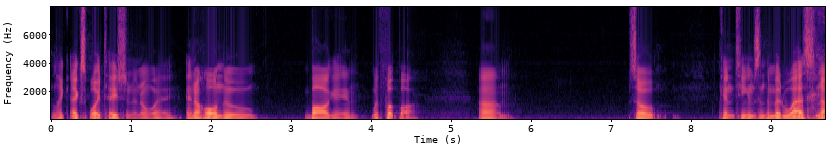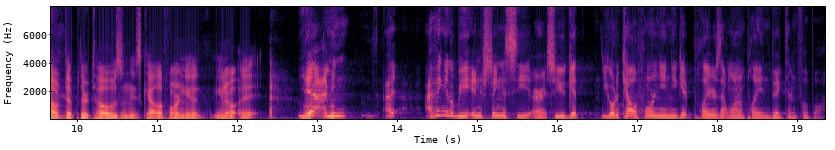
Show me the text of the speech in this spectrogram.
like exploitation in a way, in a whole new ball game with football. Um, so can teams in the Midwest now dip their toes in these California? You know, eh, Yeah, I mean, I I think it'll be interesting to see. All right, so you get you go to California and you get players that want to play in Big Ten football.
